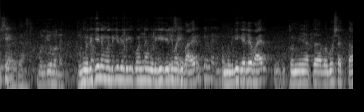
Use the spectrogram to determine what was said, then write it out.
चहा घ्या मुलगी कोण आहे? मुलगी नाही मुलगी बिलगी कोण नाही मुलगी गेली माझी बाहेर. मुलगी गेले बाहेर. तुम्ही आता बघू शकता.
